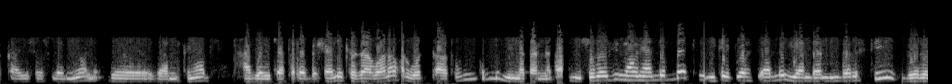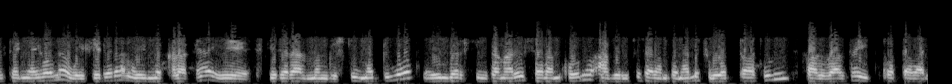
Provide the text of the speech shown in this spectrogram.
አካባቢ ሰው ስለሚሆን በዛ ምክንያት ሀገሪቷ ትረበሻለች። ከዛ በኋላ ወጣቱም ሁሉም ይነቃነቃል። ስለዚህ መሆን ያለበት ኢትዮጵያ ውስጥ ያለው እያንዳንዱ ዩኒቨርሲቲ ገለልተኛ የሆነ ወይ ፌዴራል ወይም መከላከያ የፌዴራል መንግስቱ መድቦ ዩኒቨርሲቲ ተማሪዎች ሰላም ከሆኑ ሀገሪቱ ሰላም ትሆናለች። ወጣቱም ካልባልታ ይቆጠባል።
